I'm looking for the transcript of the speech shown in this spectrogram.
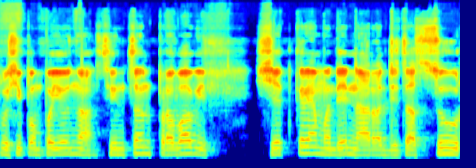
कृषी पंप योजना सिंचन प्रभावित शेतकऱ्यांमध्ये नाराजीचा सूर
